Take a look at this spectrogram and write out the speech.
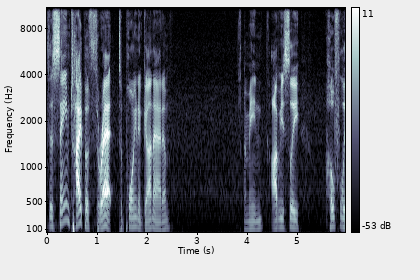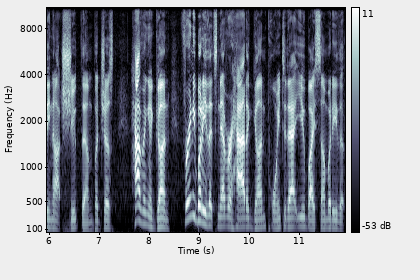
the same type of threat to point a gun at him. I mean, obviously hopefully not shoot them, but just having a gun for anybody that's never had a gun pointed at you by somebody that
